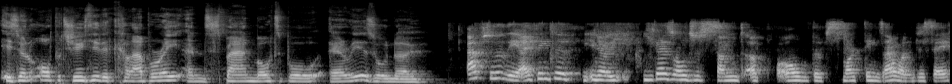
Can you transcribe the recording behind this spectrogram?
is there an opportunity to collaborate and span multiple areas or no? Absolutely. I think that, you know, you guys all just summed up all the smart things I wanted to say.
